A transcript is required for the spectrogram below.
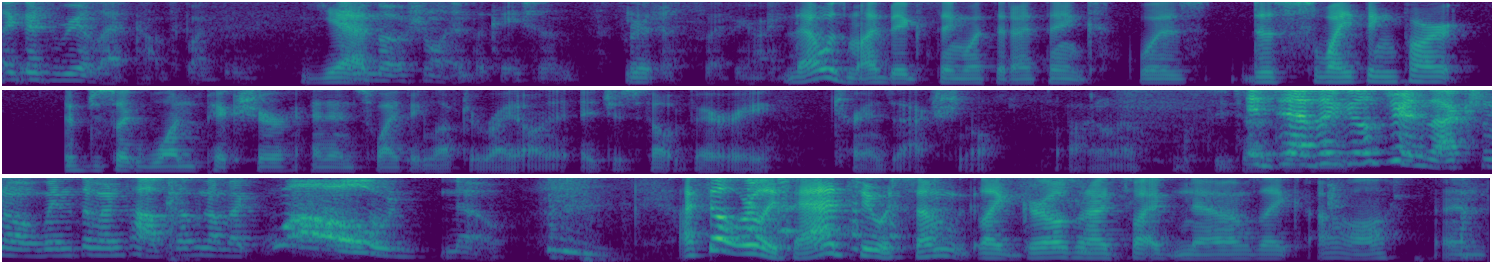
Like there's real life consequences. Yeah. Emotional implications for Yeah. just swiping right. That was my big thing with it. I think was the swiping part of just like one picture and then swiping left or right on it. It just felt very transactional. I don't know. We'll see. It definitely feels transactional when someone pops up and I'm like, whoa, no. I felt really bad too with some like girls when I'd swipe no. I was like, oh, and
